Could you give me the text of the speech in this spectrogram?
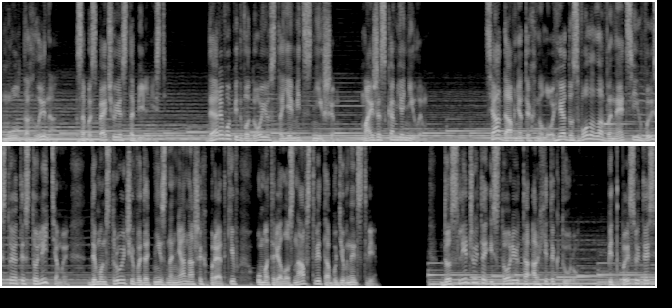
мул та глина забезпечує стабільність. Дерево під водою стає міцнішим, майже скам'янілим. Ця давня технологія дозволила Венеції вистояти століттями, демонструючи видатні знання наших предків у матеріалознавстві та будівництві. Досліджуйте історію та архітектуру. Підписуйтесь,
